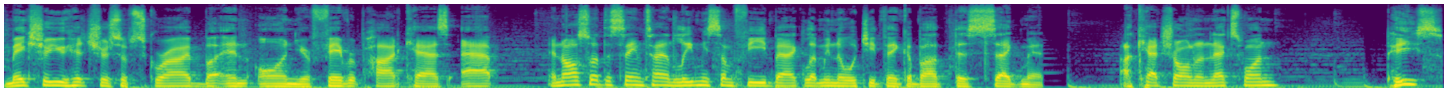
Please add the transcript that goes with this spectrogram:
Make sure you hit your subscribe button on your favorite podcast app. And also at the same time, leave me some feedback. Let me know what you think about this segment. I'll catch you all on the next one. Peace.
